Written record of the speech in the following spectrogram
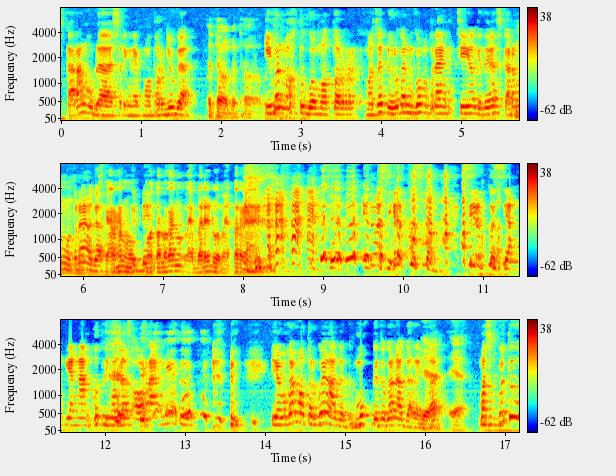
sekarang udah sering naik motor juga. Betul betul. Even waktu gue motor, maksudnya dulu kan gue motornya yang kecil gitu ya, sekarang Hmm. motornya agak Sekarang kan gede. motor lo kan lebarnya 2 meter kan. itu masih sirkus dong. Sirkus yang yang ngangkut 15 orang gitu. ya pokoknya motor gue yang agak gemuk gitu kan, agak lebar. iya. Maksud gue tuh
